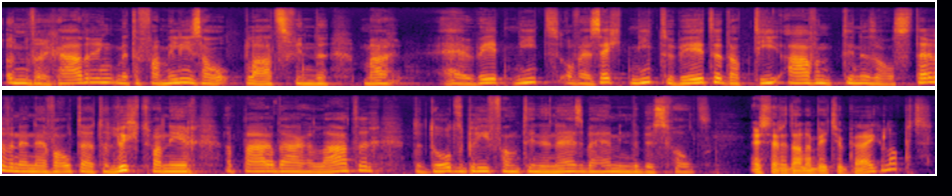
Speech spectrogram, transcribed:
een vergadering met de familie zal plaatsvinden. Maar hij weet niet, of hij zegt niet te weten dat die avond Tinne zal sterven. En hij valt uit de lucht wanneer een paar dagen later de doodsbrief van Tinne Nijs bij hem in de bus valt. Is er dan een beetje bijgelapt?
